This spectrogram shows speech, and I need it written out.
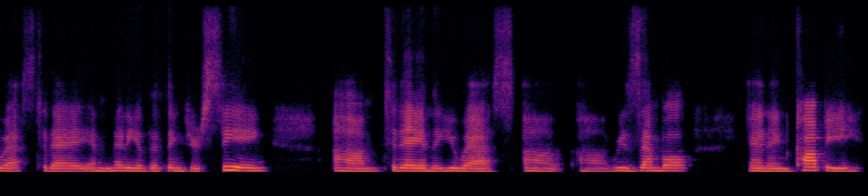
US today and many of the things you're seeing um, today in the US uh, uh, resemble and in copy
